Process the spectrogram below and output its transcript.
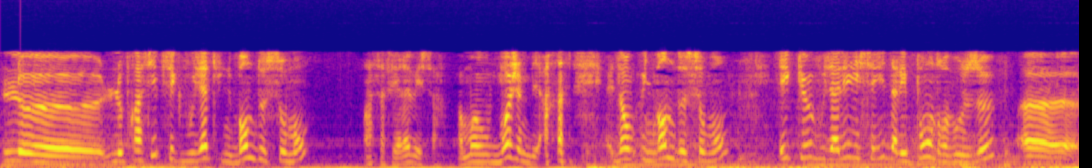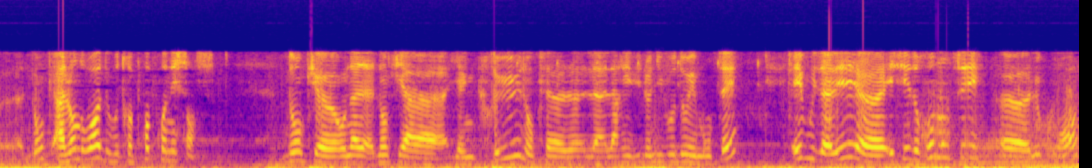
Le, le principe c'est que vous êtes une bande de saumons ah, ça fait rêver ça. moi, moi j'aime bien. donc une bande de saumon et que vous allez essayer d'aller pondre vos œufs euh, donc à l'endroit de votre propre naissance. Donc euh, on a donc il y a, une crue, donc la, le niveau d'eau est monté et vous allez euh, essayer de remonter le courant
